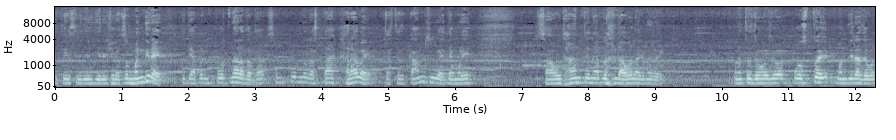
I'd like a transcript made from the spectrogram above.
तिथे श्रीदेव गिरेश्वराचं मंदिर आहे. तिथे आपण पोचणार आहोत आता. संपूर्ण रस्ता खराब आहे. रस्त्याचं काम सुरू आहे. त्यामुळे सावधानतेने आपल्याला जावं लागणार आहे. आपण आता जवळजवळ पोचतो आहे मंदिराजवळ.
